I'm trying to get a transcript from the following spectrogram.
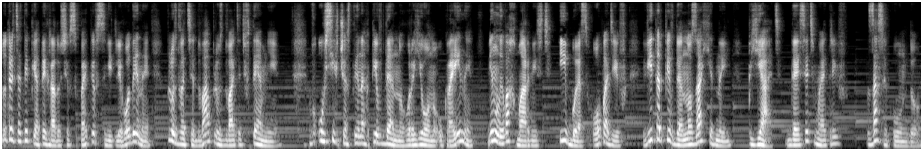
до 35 градусів спеки в світлі години, плюс 22 плюс 20 в темні. В усіх частинах південного регіону України мінлива хмарність і без опадів вітер південно-західний 5-10 метрів за секунду.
